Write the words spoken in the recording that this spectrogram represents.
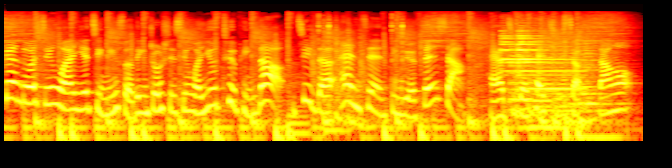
更多新闻也请您锁定中视新闻 YouTube 频道，记得按赞、订阅、分享，还要记得开启小铃铛哦。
